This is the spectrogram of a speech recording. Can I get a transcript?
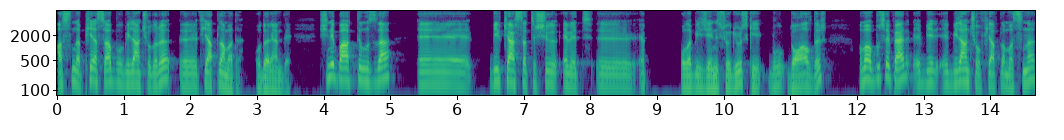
aslında piyasa bu bilançoları fiyatlamadı o dönemde. Şimdi baktığımızda bir kar satışı evet hep olabileceğini söylüyoruz ki bu doğaldır. Ama bu sefer bir bilanço fiyatlamasını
